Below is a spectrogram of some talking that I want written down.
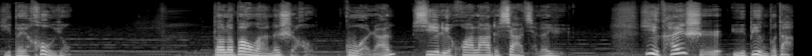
以备后用。到了傍晚的时候。果然，稀里哗啦的下起了雨。一开始雨并不大，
